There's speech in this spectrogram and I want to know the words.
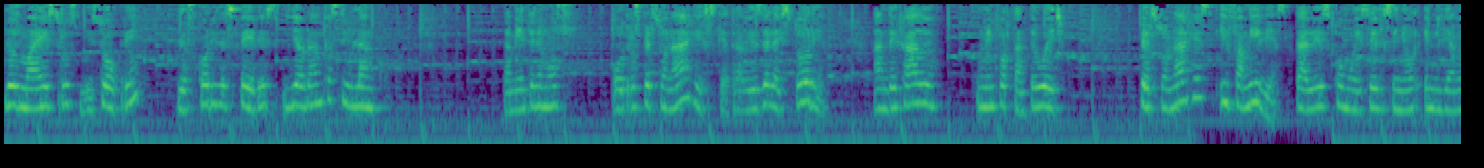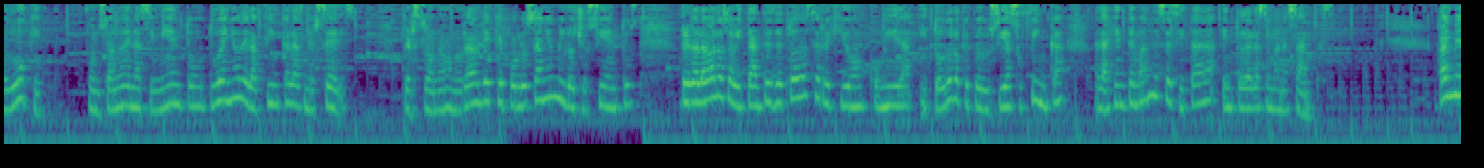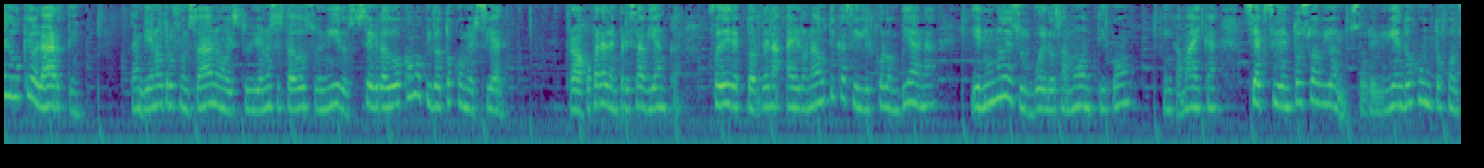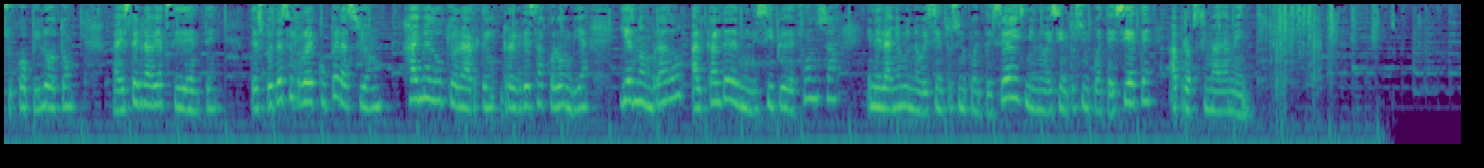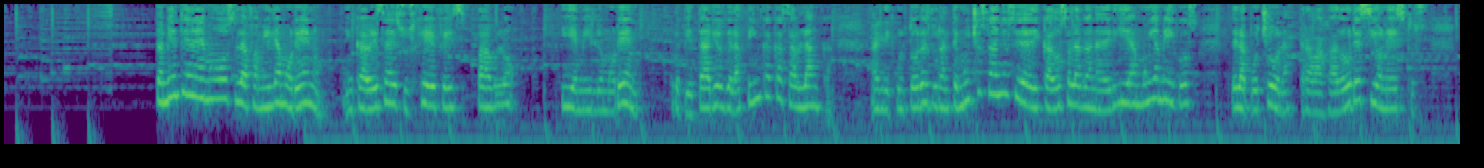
los maestros Luis Ocre, Dioscórides Pérez y Abraham Castiblanco. También tenemos otros personajes que a través de la historia han dejado una importante huella. Personajes y familias, tales como es el señor Emiliano Duque, funzano de nacimiento, dueño de la finca Las Mercedes, persona honorable que por los años 1800 regalaba a los habitantes de toda esa región comida y todo lo que producía su finca a la gente más necesitada en todas las Semanas Santas. Jaime Duque Olarte, también otro funzano, estudió en los Estados Unidos, se graduó como piloto comercial, trabajó para la empresa Bianca, fue director de la Aeronáutica Civil Colombiana y en uno de sus vuelos a Montigo, en Jamaica, se accidentó su avión, sobreviviendo junto con su copiloto a este grave accidente. Después de su recuperación, Jaime Duque Olarte regresa a Colombia y es nombrado alcalde del municipio de Funza en el año 1956-1957 aproximadamente. También tenemos la familia Moreno, en cabeza de sus jefes Pablo y Emilio Moreno, propietarios de la finca Casablanca, agricultores durante muchos años y dedicados a la ganadería, muy amigos de la pochola, trabajadores y honestos.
